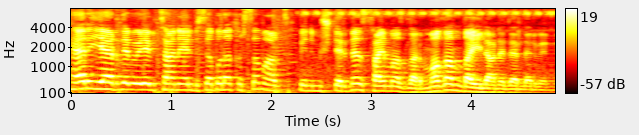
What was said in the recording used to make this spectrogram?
her yerde böyle bir tane elbise bırakırsam artık beni müşteriden saymazlar. Maganda ilan ederler beni.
